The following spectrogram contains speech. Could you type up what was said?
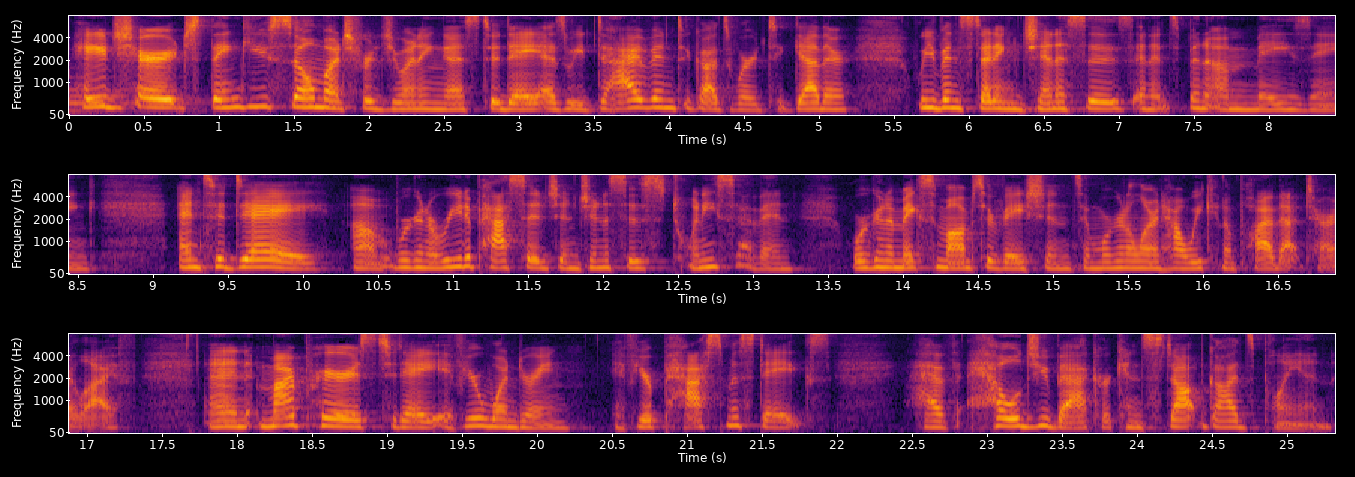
Hey, church, thank you so much for joining us today as we dive into God's Word together. We've been studying Genesis and it's been amazing. And today, um, we're going to read a passage in Genesis 27. We're going to make some observations and we're going to learn how we can apply that to our life. And my prayer is today if you're wondering if your past mistakes have held you back or can stop God's plan,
